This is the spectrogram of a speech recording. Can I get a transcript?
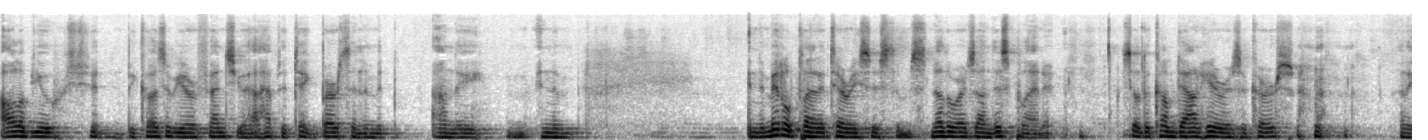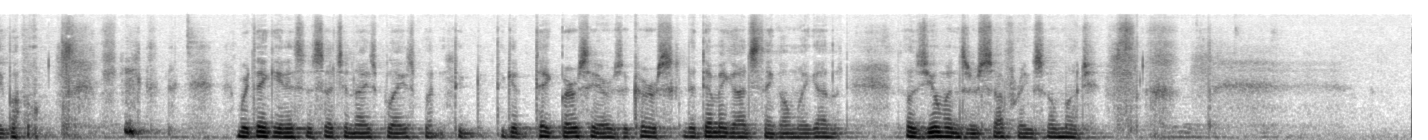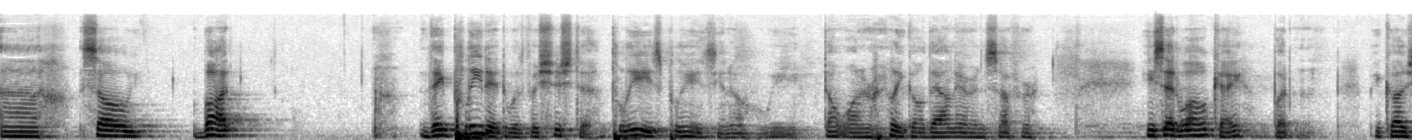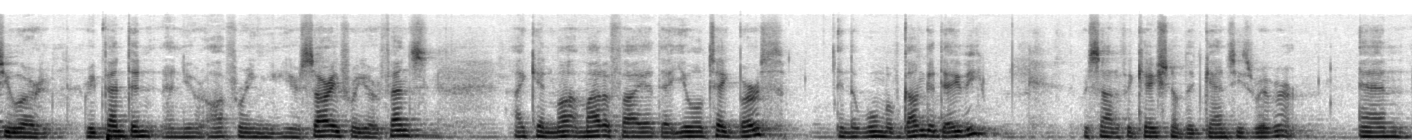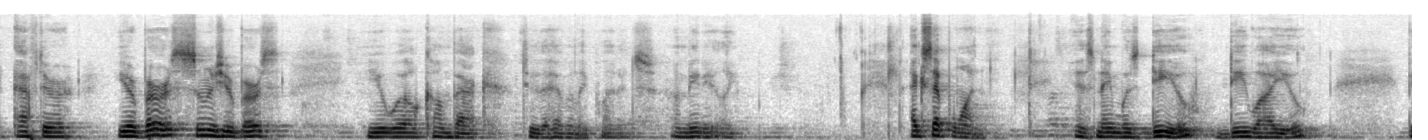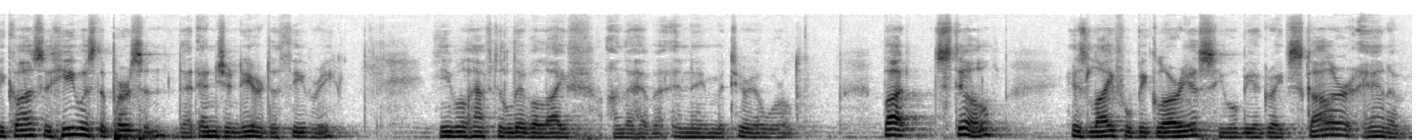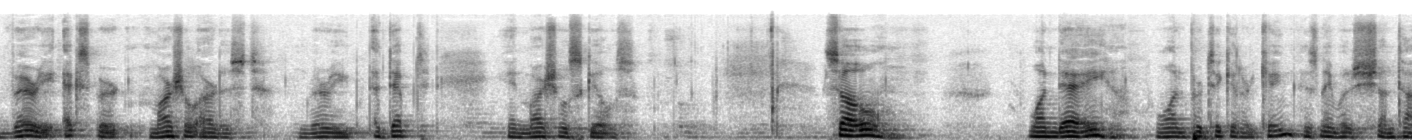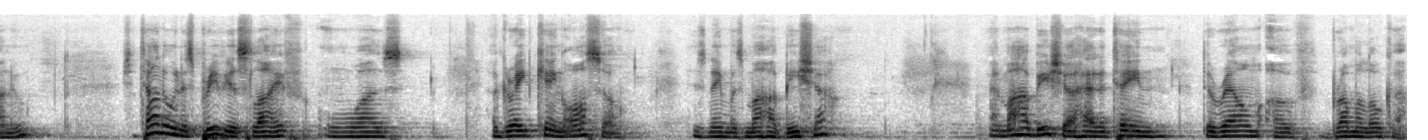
all of you should, because of your offense, you have to take birth in the on the in the in the middle planetary systems. In other words, on this planet. So to come down here is a curse. We're thinking this is such a nice place, but to, to get take birth here is a curse. The demigods think, oh my God, those humans are suffering so much. Uh, so, but they pleaded with Vashishta, please, please, you know, we don't want to really go down there and suffer. He said, well, okay, but because you are repentant and you're offering, you're sorry for your offense, I can mo- modify it that you will take birth in the womb of Ganga Devi, personification of the Ganges River, and after your birth, soon as your birth, you will come back to the heavenly planets immediately. Except one. His name was Dyu, D-Y-U. Because he was the person that engineered the thievery, he will have to live a life on the heaven in the material world. But still, his life will be glorious. He will be a great scholar and a very expert martial artist, very adept in martial skills. So, one day, one particular king, his name was Shantanu. Shantanu, in his previous life, was a great king also. His name was Mahabhisha. And Mahabhisha had attained the realm of Brahmaloka.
